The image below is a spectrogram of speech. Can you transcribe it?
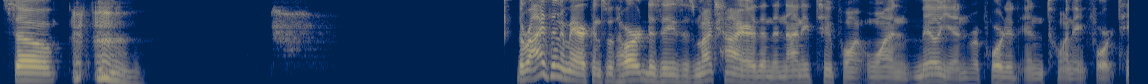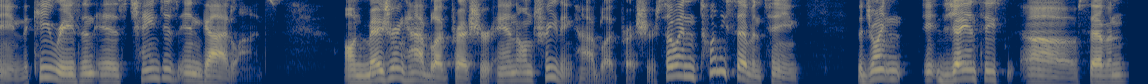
So, the rise in Americans with heart disease is much higher than the 92.1 million reported in 2014. The key reason is changes in guidelines on measuring high blood pressure and on treating high blood pressure. So in 2017, the Joint JNC uh, 7,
